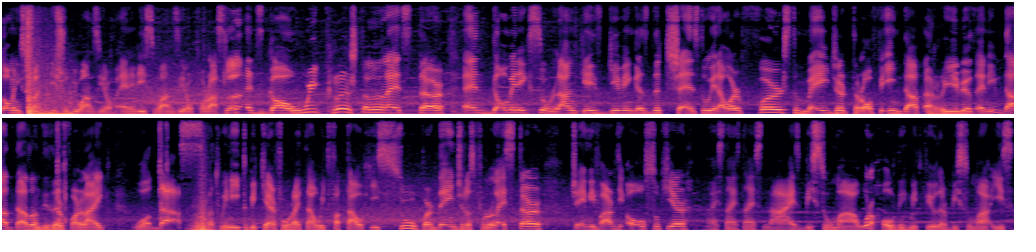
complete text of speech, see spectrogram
Dominic Solanke, this should be 1-0, and it is 1-0 for us. Let's go, we crushed Leicester, and Dominic Solanke is giving us the chance to win our first major trophy in that rebuild, and if that doesn't deserve a like, what does? But we need to be careful right now with Fatawu, he's super dangerous for Leicester. Jamie Vardy also here. Nice, nice, nice, nice. Bissouma. What a holding midfielder Bissouma is.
